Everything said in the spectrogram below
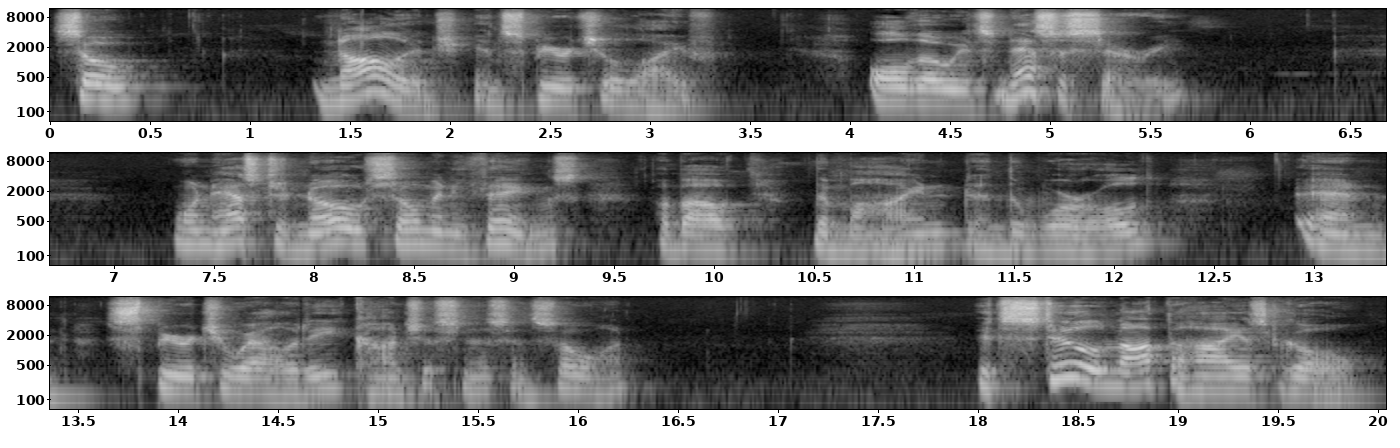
so knowledge in spiritual life, although it's necessary, one has to know so many things about the mind and the world and spirituality, consciousness, and so on. It's still not the highest goal.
